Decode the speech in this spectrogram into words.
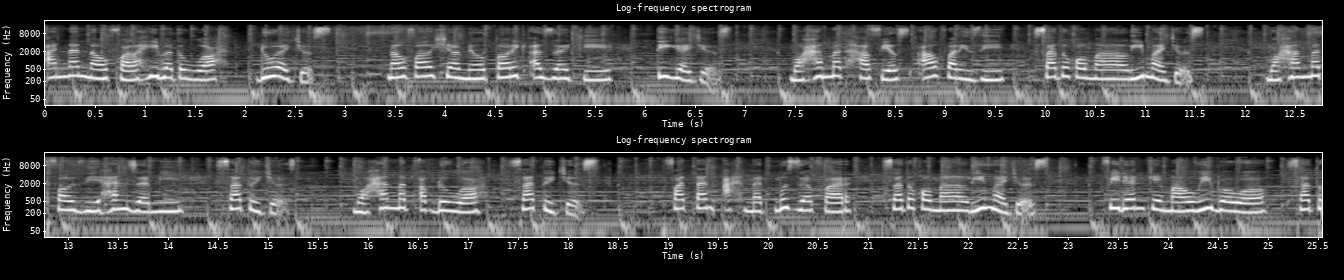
Anan Naufal Hibatullah 2 juz. Naufal Syamil Torik Azaki 3 juz. Muhammad Hafiz Al-Farizi 1,5 juz. Muhammad Fauzi Hanzami 1 juz Muhammad Abdullah 1 juz. Fatan Ahmad Muzaffar 1,5 juz. Fidan Kemal Wibowo 1,5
